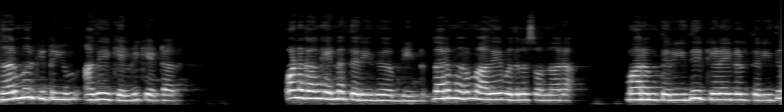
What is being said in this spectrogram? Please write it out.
தர்மர் கிட்டையும் அதே கேள்வி கேட்டார். உனக்கு அங்கே என்ன தெரியுது அப்படின்ட்டு. தர்மரும் அதே பதில் சொன்னாரா? மரம் தெரியுது கிளைகள் தெரியுது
